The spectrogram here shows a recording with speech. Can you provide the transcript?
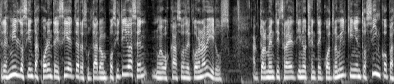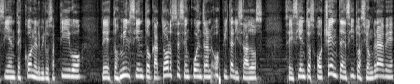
3.247 resultaron positivas en nuevos casos de coronavirus. Actualmente Israel tiene 84.505 pacientes con el virus activo. De estos 1.114 se encuentran hospitalizados, 680 en situación grave,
